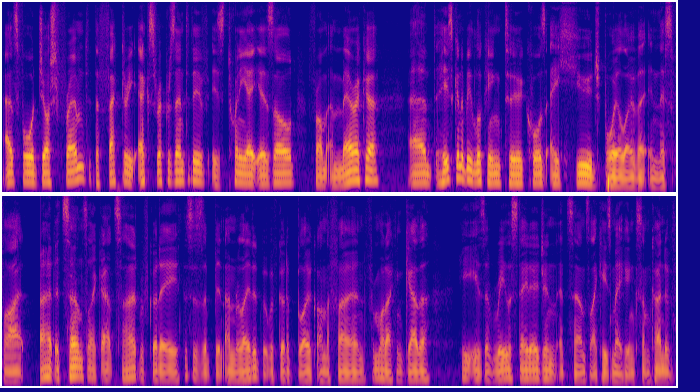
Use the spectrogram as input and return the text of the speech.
As for Josh Fremd, the Factory X representative is 28 years old from America, and he's going to be looking to cause a huge boil over in this fight. Right, it sounds like outside we've got a. This is a bit unrelated, but we've got a bloke on the phone. From what I can gather, he is a real estate agent. It sounds like he's making some kind of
